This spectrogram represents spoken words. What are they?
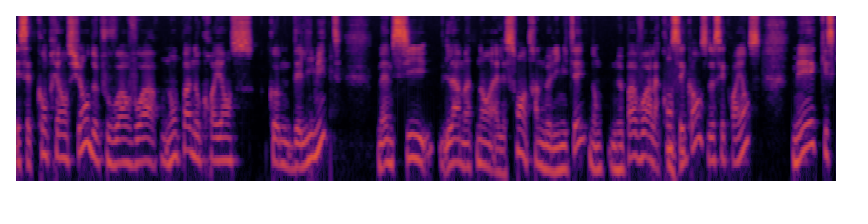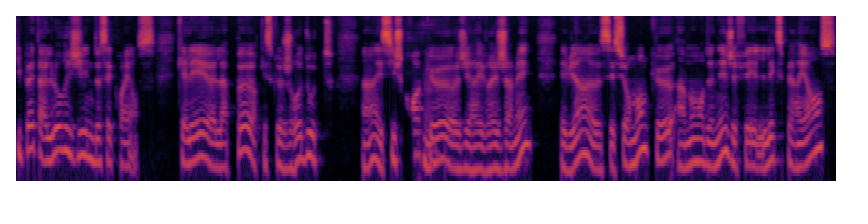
et cette compréhension, de pouvoir voir non pas nos croyances comme des limites, même si là maintenant elles sont en train de me limiter, donc ne pas voir la mhm. conséquence de ces croyances, mais qu'est-ce qui peut être à l'origine de ces croyances? Quelle est euh, la peur? Qu'est-ce que je redoute hein? Et si je crois mhm. que euh, j'y arriverai jamais, eh bien euh, c'est sûrement que à un moment donné j'ai fait l'expérience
